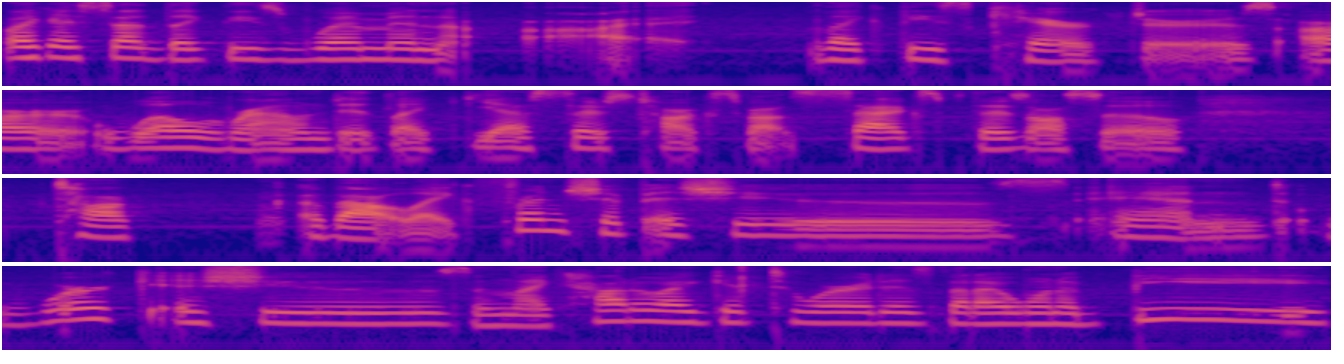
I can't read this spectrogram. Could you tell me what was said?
like I said, like these women, I, like these characters are well rounded. Like yes, there's talks about sex, but there's also talk about like friendship issues and work issues and like how do I get to where it is that I want to be.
